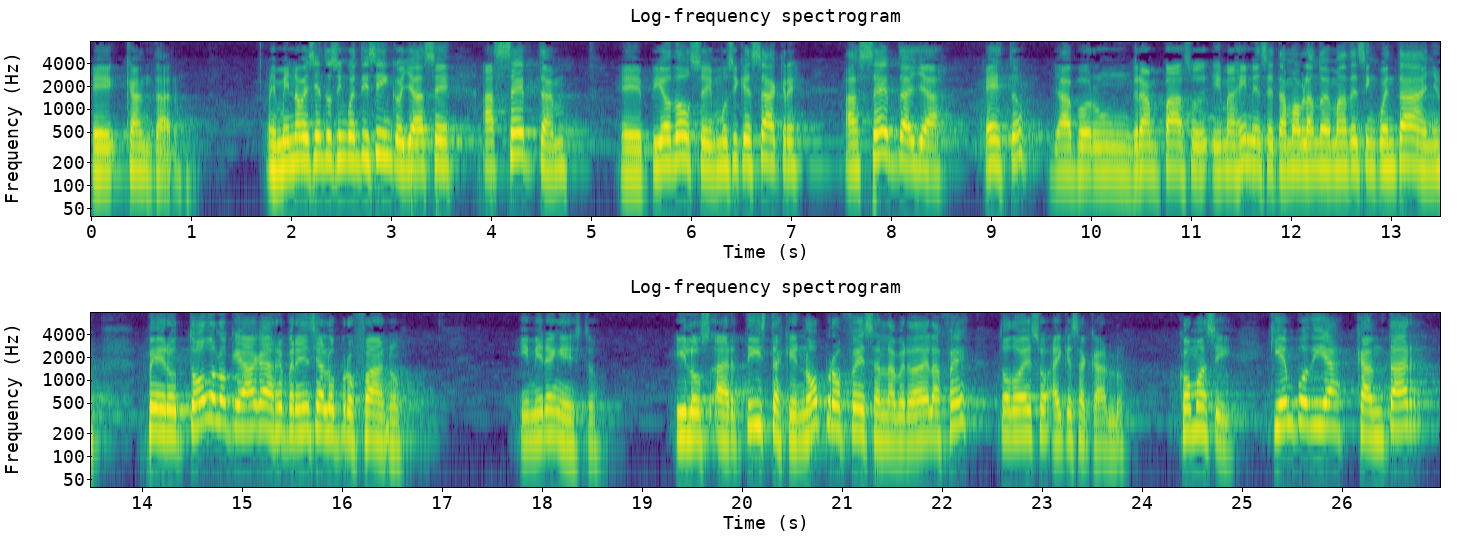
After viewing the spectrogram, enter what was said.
eh, cantar. En 1955 ya se aceptan, eh, Pío XII, música sacra, acepta ya esto, ya por un gran paso. Imagínense, estamos hablando de más de 50 años, pero todo lo que haga referencia a lo profano, y miren esto, y los artistas que no profesan la verdad de la fe, todo eso hay que sacarlo. ¿Cómo así? ¿Quién podía cantar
